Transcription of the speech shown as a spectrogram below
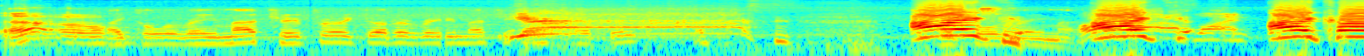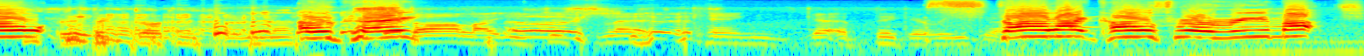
Uh-oh. I call a rematch. Hooper got a rematch. I, I call. I, I call. Hooper got his rematch. Okay, Starlight, you Oh, just let. King get a bigger ego. Starlight calls for a rematch.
